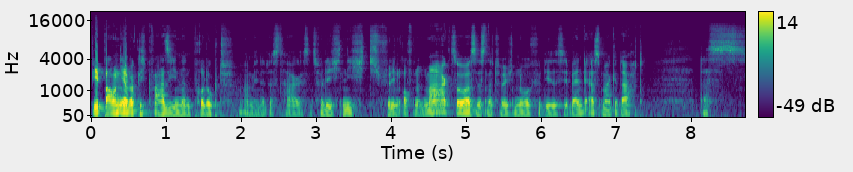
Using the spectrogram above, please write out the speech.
wir bauen ja wirklich quasi ein Produkt am Ende des Tages. Natürlich nicht für den offenen Markt, so, es ist natürlich nur für dieses Event erstmal gedacht. Das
